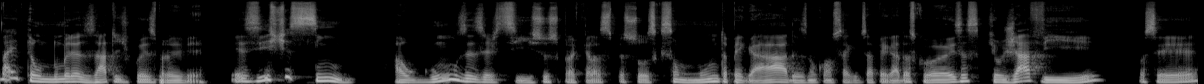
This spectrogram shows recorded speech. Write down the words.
vai ter um número exato de coisas para viver. Existe sim alguns exercícios para aquelas pessoas que são muito apegadas, não conseguem desapegar das coisas, que eu já vi você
